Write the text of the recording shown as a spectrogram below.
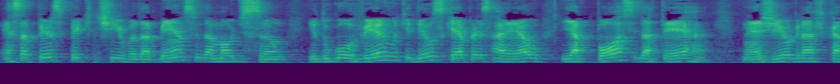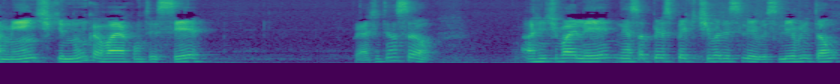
essa perspectiva da bênção e da maldição e do governo que Deus quer para Israel e a posse da terra, né, geograficamente, que nunca vai acontecer, preste atenção. A gente vai ler nessa perspectiva desse livro. Esse livro, então,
